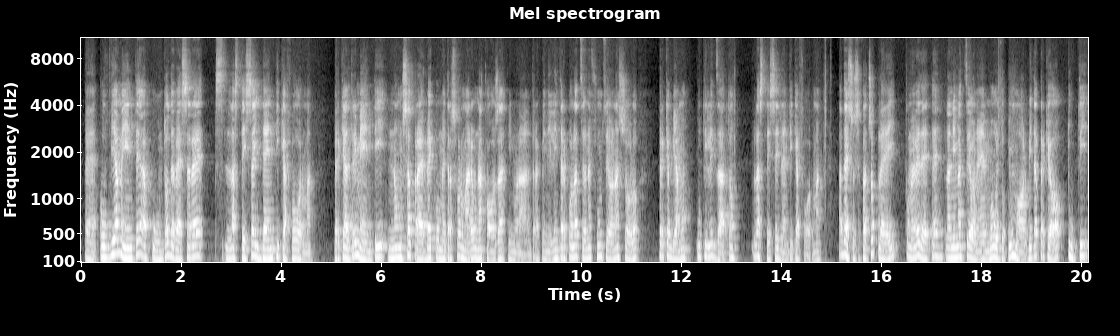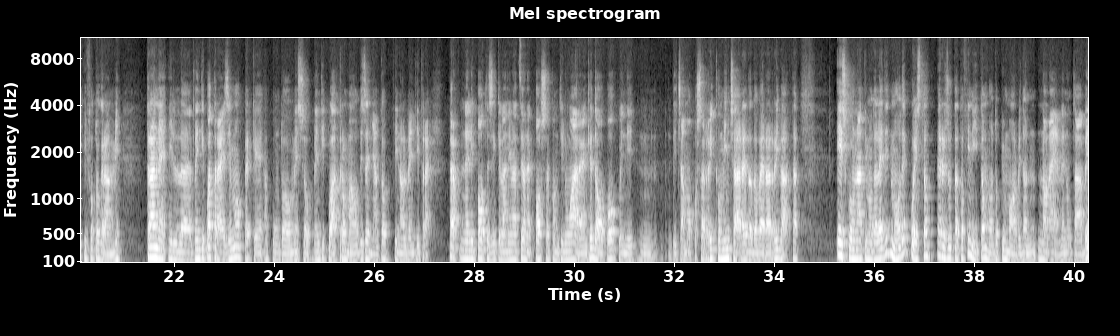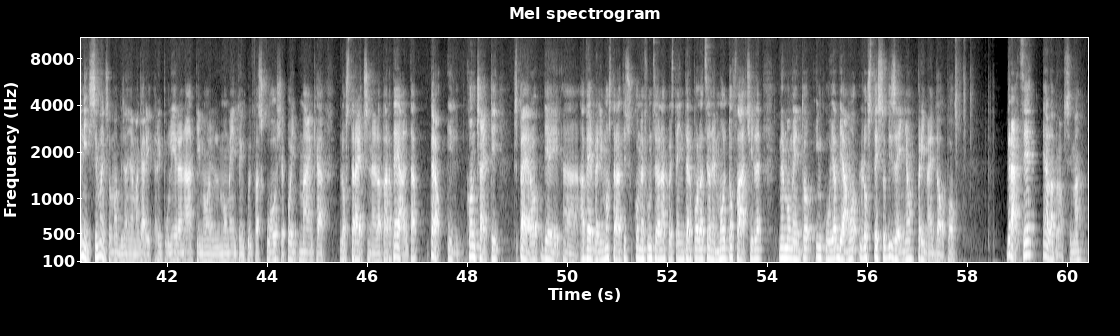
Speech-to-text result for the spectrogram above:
Eh, ovviamente appunto deve essere la stessa identica forma perché altrimenti non saprebbe come trasformare una cosa in un'altra quindi l'interpolazione funziona solo perché abbiamo utilizzato la stessa identica forma adesso se faccio play come vedete l'animazione è molto più morbida perché ho tutti i fotogrammi tranne il ventiquattresimo perché appunto ho messo 24 ma ho disegnato fino al 23 però nell'ipotesi che l'animazione possa continuare anche dopo quindi diciamo possa ricominciare da dove era arrivata esco un attimo dall'edit mode e questo è il risultato finito molto più morbido non è venuta benissimo insomma bisogna magari ripulire un attimo il momento in cui fa squash e poi manca lo stretch nella parte alta però i concetti spero di uh, averveli mostrati su come funziona questa interpolazione molto facile nel momento in cui abbiamo lo stesso disegno prima e dopo. Grazie e alla prossima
